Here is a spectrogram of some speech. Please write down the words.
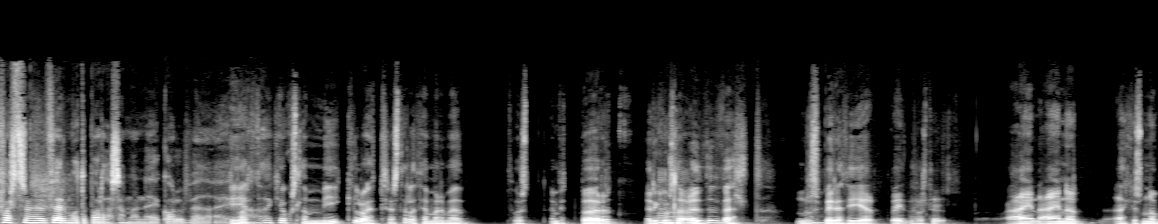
hvort sem við förum út að borða saman eða golf eða er eitthvað. það ekki ógustlega mikilvægt sérstaklega þegar maður er með þú veist, einmitt börn er ekki ógustlega auðvelt. Nú spyrja því ég veit, þú veist ein, ein ekki svona,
